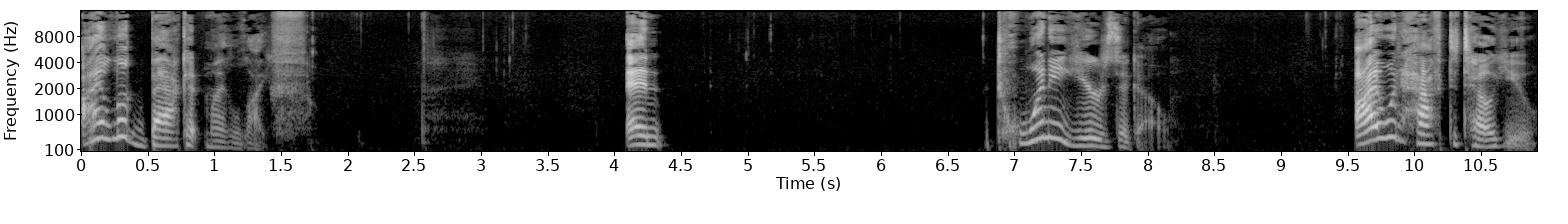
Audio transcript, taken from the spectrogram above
I look back at my life and 20 years ago, I would have to tell you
